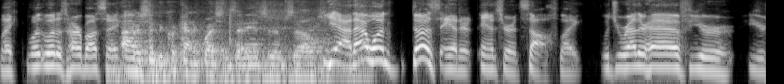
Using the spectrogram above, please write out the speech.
Like what, what does Harbaugh say? Obviously, the kind of questions that answer themselves. Yeah, that one does answer, answer itself. Like, would you rather have your your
